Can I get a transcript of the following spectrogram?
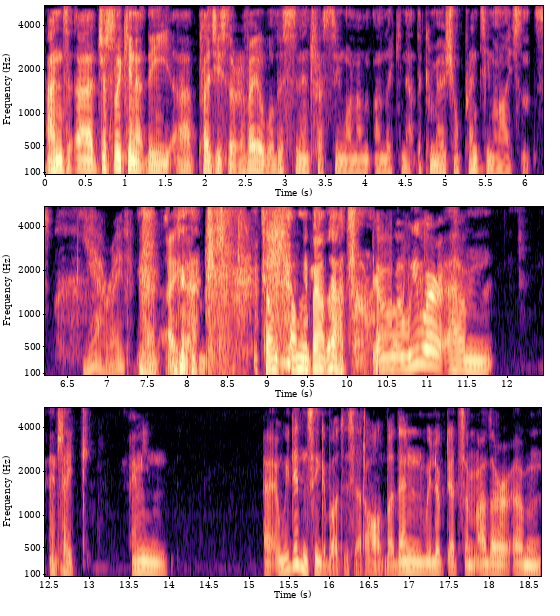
And uh, just looking at the uh, pledges that are available, this is an interesting one I'm, I'm looking at the commercial printing license. Yeah, right. Yeah. I, Tell, tell me about that. Uh, we were um, like, I mean, uh, we didn't think about this at all. But then we looked at some other um,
